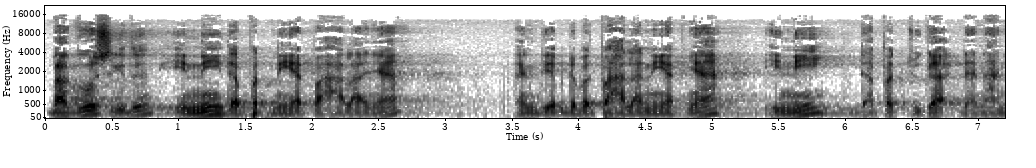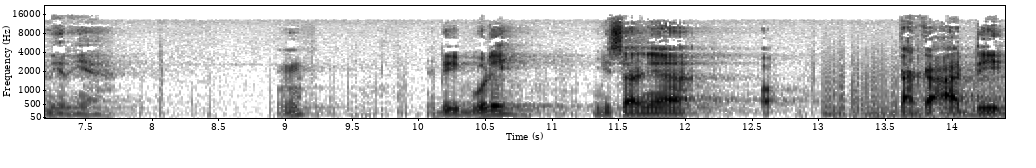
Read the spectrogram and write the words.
bagus gitu ini dapat niat pahalanya dan dia dapat pahala niatnya, ini dapat juga dananirnya. Hmm? Jadi boleh misalnya oh, kakak adik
